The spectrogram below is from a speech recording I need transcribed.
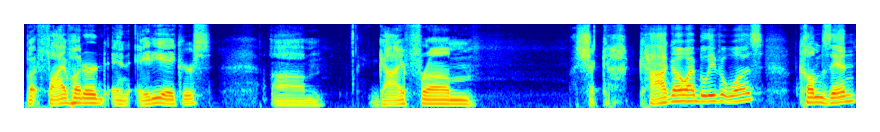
but 580 acres. Um, guy from Chicago, I believe it was, comes in.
